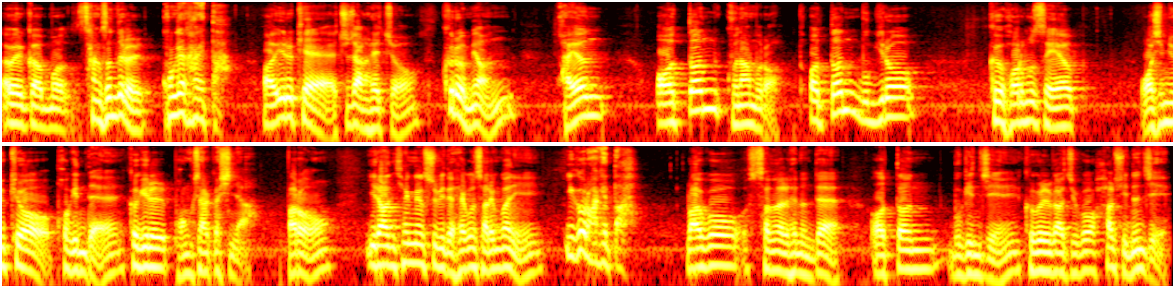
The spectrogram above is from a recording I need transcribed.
어, 그러니까 뭐 상선들을 공격하겠다. 어, 이렇게 주장을 했죠. 그러면 과연 어떤 군함으로, 어떤 무기로 그 호르무스 해협 56km 폭인데 거기를 봉쇄할 것이냐. 바로 이란 혁명수비대 해군 사령관이 이걸 하겠다라고 선언을 했는데 어떤 무기인지 그걸 가지고 할 수 있는지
